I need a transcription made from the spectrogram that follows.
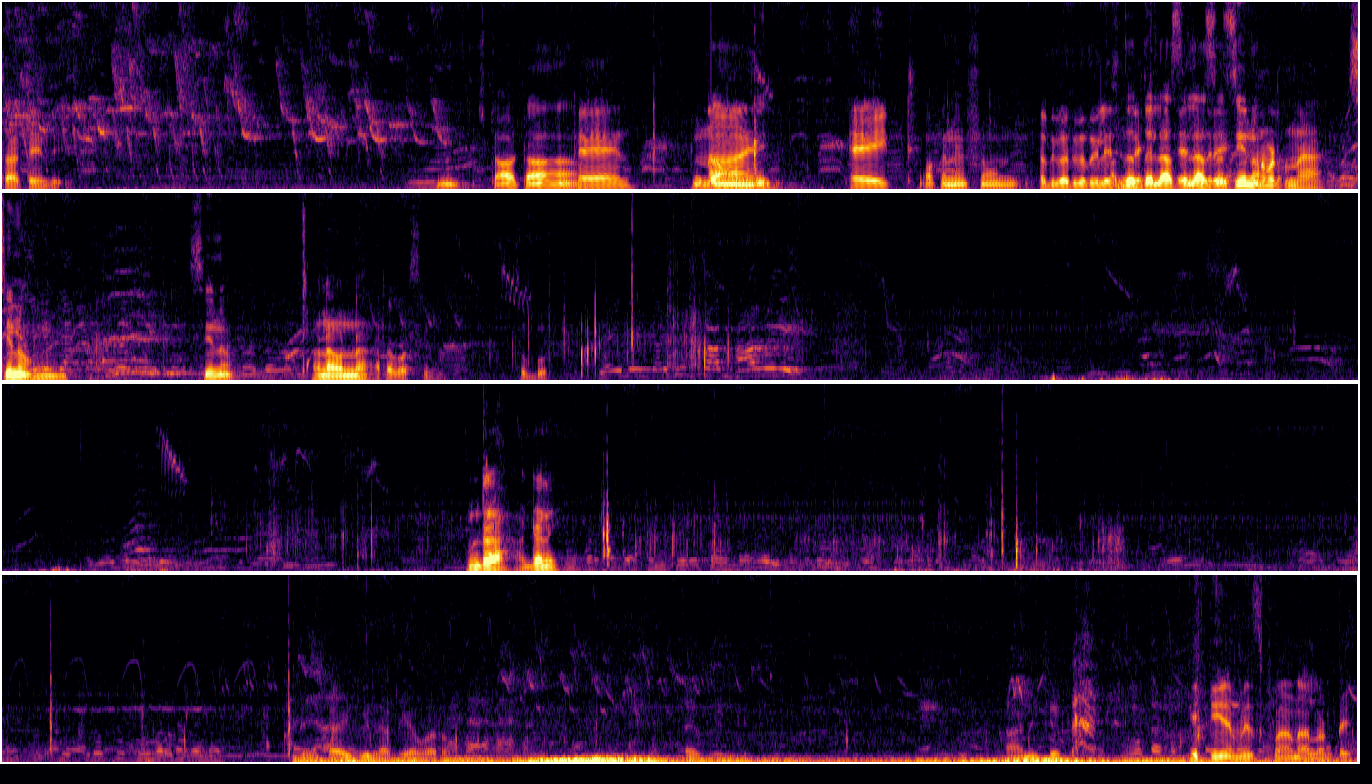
Start అయింది. స్టార్టా? Ten nine. Eight. ఒక నిమిషం ఉంది. అదిగో అదిగో తెల్లాసి సీను. కనబడుతుందా? సీను. సీను. ఉన్నా ఉన్నా. అట్లా వస్తుంది సుబ్బు. ఉండరా అడ్డని. ఇంకా అయిపోయింది అది ఎవరు. అయిపోయింది. ఆ నుంచి ఎంఎస్ ప్రాణాలు ఉంటాయి.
